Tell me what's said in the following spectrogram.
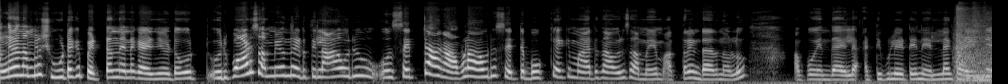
അങ്ങനെ നമ്മൾ ഷൂട്ടൊക്കെ പെട്ടെന്ന് തന്നെ കഴിഞ്ഞു കേട്ടോ. ഒരുപാട് സമയമൊന്നും എടുത്തില്ല. ആ ഒരു സെറ്റാണ് അവൾ ആ ഒരു സെറ്റ് ബൊക്കെയാക്കി മാറ്റുന്ന ആ ഒരു സമയം അത്ര ഉണ്ടായിരുന്നുള്ളൂ. അപ്പോൾ എന്തായാലും അടിപൊളിയായിട്ട് തന്നെ എല്ലാം കഴിഞ്ഞു.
